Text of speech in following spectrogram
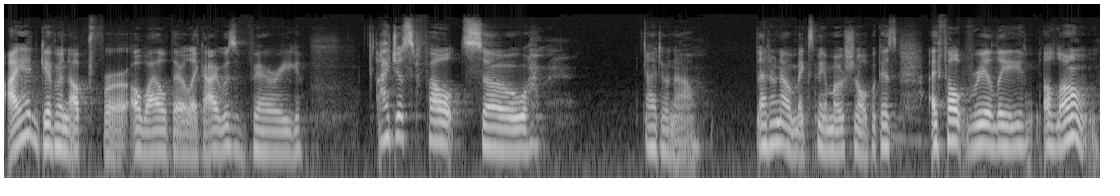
I had given up for a while there. Like I was very I just felt so, I don't know. I don't know, it makes me emotional because I felt really alone.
